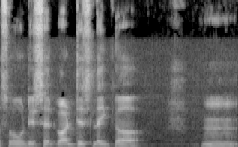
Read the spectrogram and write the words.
So disadvantage like uh, mm,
